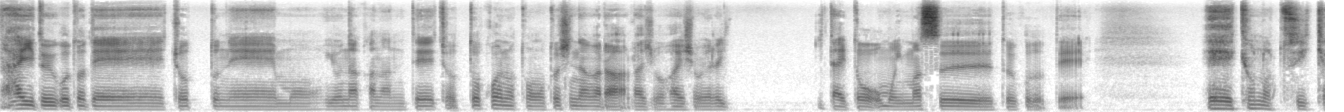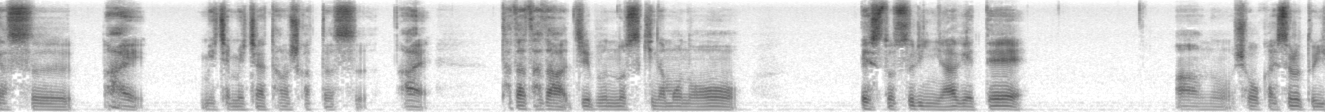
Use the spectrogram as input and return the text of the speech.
はい、ということで、ちょっとね、もう夜中なんで、ちょっと声のトーンを落としながらラジオ配信をやりたいと思います。ということで、えー今日のツイキャス、はい、めちゃめちゃ楽しかったです。はい。ただただ自分の好きなものをベスト3に上げて、あの、紹介するという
